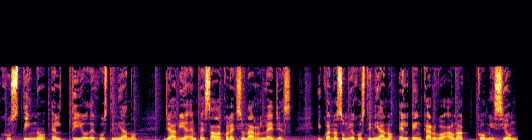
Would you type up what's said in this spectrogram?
Justino, el tío de Justiniano, ya había empezado a coleccionar leyes, y cuando asumió Justiniano, él encargó a una comisión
